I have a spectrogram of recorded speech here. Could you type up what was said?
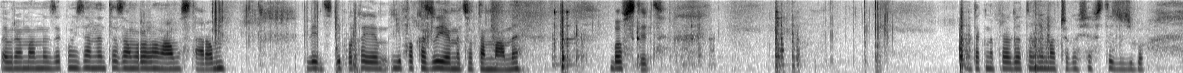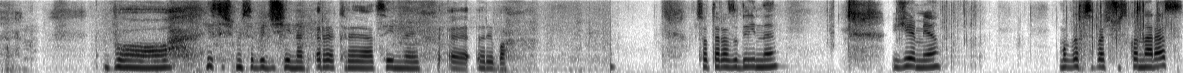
Dobra, mamy z jakąś zanętę zamrożoną starą, więc nie, nie pokazujemy, co tam mamy, bo wstyd. A tak naprawdę to nie ma czego się wstydzić, bo, bo jesteśmy sobie dzisiaj na rekreacyjnych e, rybach. Co teraz gliny? Ziemię. Mogę wsypać wszystko naraz?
